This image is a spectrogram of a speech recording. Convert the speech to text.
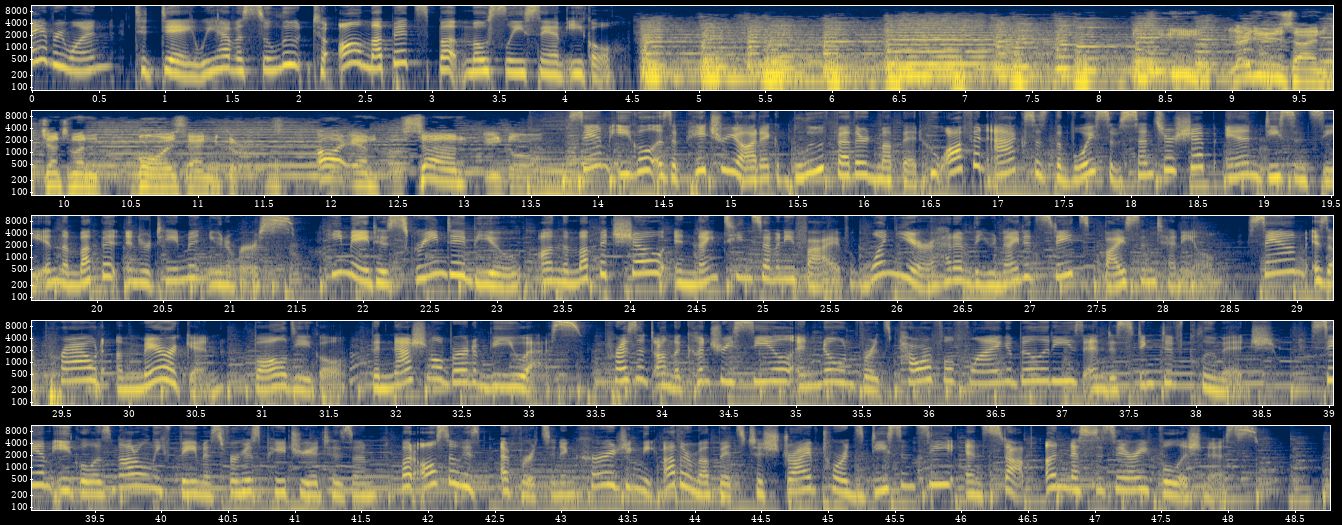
Hi, everyone. Today we have a salute to all Muppets, but mostly Sam Eagle. Ladies and gentlemen, boys and girls, I am Sam Eagle. Sam Eagle is a patriotic, blue feathered Muppet who often acts as the voice of censorship and decency in the Muppet entertainment universe. He made his screen debut on The Muppet Show in 1975, one year ahead of the United States bicentennial. Sam is a proud American bald eagle, the national bird of the U.S., present on the country seal and known for its powerful flying abilities and distinctive plumage. Sam Eagle is not only famous for his patriotism, but also his efforts in encouraging the other Muppets to strive towards decency and stop unnecessary foolishness.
